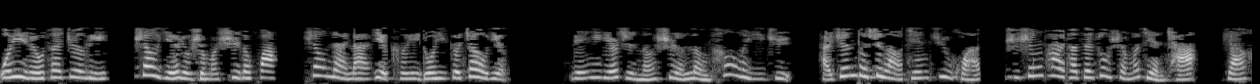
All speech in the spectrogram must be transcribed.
我已留在这里，少爷有什么事的话，少奶奶也可以多一个照应。连姨也只能是冷哼了一句，还真的是老奸巨猾，是生怕他在做什么检查，然后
